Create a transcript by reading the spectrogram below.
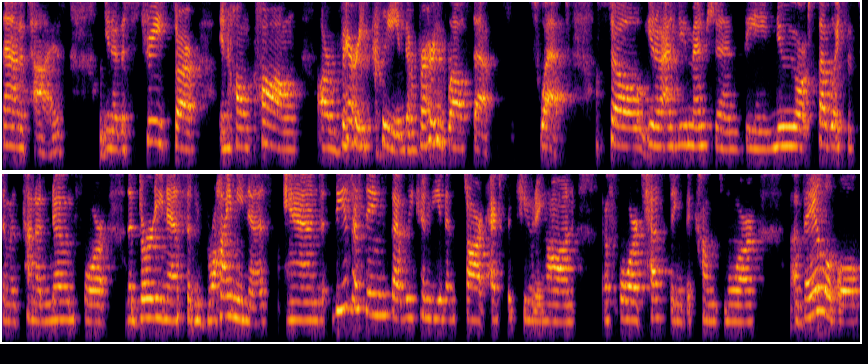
sanitize. You know, the streets are in Hong Kong are very clean. They're very well set, sweat. So, you know, as you mentioned, the New York subway system is kind of known for the dirtiness and griminess. And these are things that we can even start executing on before testing becomes more available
